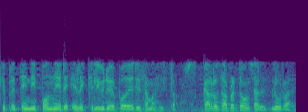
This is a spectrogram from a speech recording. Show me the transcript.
que pretende imponer el equilibrio de poderes a magistrados. Carlos Alberto González, Blue Radio.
